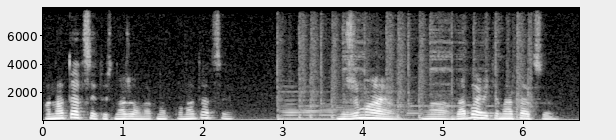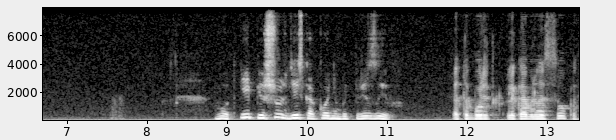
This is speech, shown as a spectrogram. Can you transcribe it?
аннотации, то есть нажал на кнопку аннотации. Нажимаю на добавить аннотацию. Вот. И пишу здесь какой-нибудь призыв. Это будет кликабельная ссылка?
